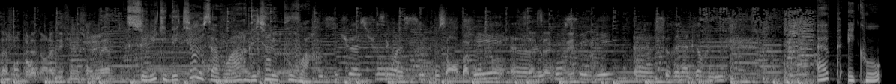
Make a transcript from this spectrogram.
Sachant que là, dans la définition même, celui qui détient le savoir détient le pouvoir. Une situation assez on s'en rend pas compliquée. compte, hein. euh, le conseiller euh, serait la bienvenue. Up Echo,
